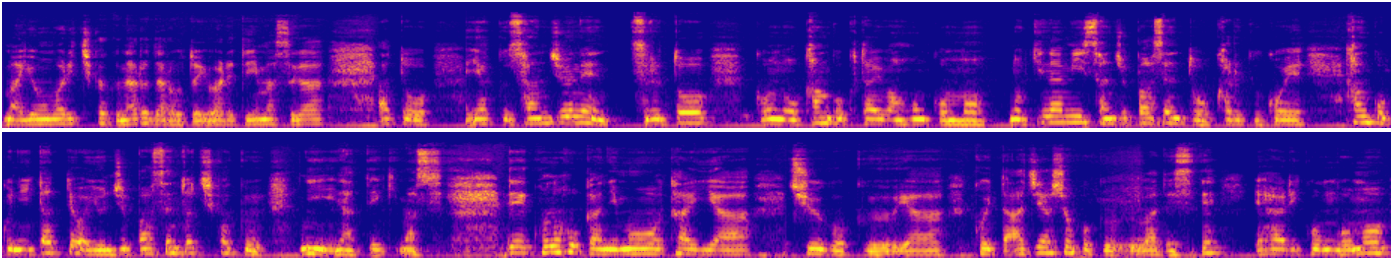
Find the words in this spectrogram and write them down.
まあ4割近くなるだろうと言われていますがあと約30年するとこの韓国台湾香港も軒並み30%を軽く超え韓国に至っては40%近くになっていきます。でこの他にもタイや中国やこういったアジア諸国はですねやはり今後も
